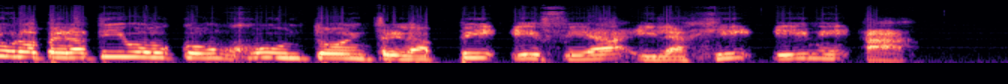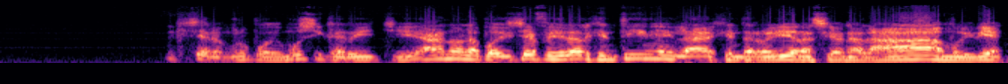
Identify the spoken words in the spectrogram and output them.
un operativo conjunto entre la PFA y la GNA. ¿Qué será? ¿Un grupo de música, Richie? Ah, no, la Policía Federal Argentina y la Gendarmería Nacional. Ah, muy bien.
